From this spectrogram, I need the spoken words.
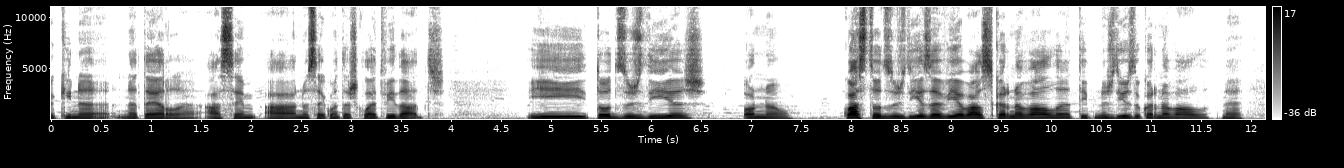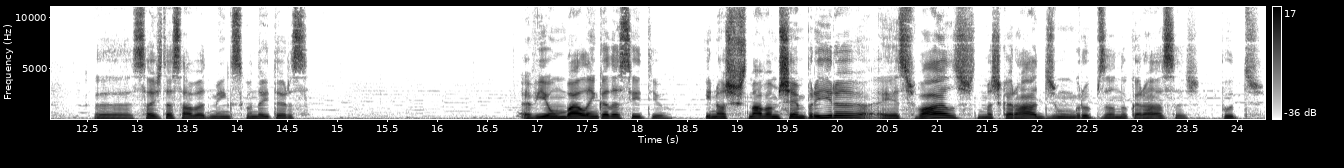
aqui na, na Terra. Há, sempre, há não sei quantas coletividades e todos os dias, ou não, quase todos os dias havia baile de carnaval, tipo nos dias do carnaval, né? Uh, sexta, sábado, domingo, segunda e terça. Havia um baile em cada sítio. E nós costumávamos sempre ir a, a esses bailes, mascarados, um grupozão do caraças, putos.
